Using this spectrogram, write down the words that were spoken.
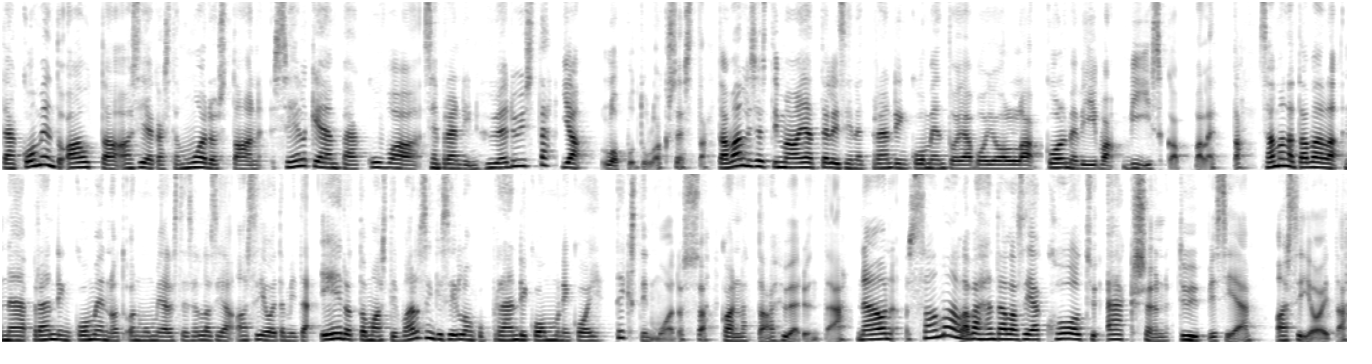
tämä komento auttaa asiakasta muodostaan selkeämpää kuvaa sen brändin hyödyistä ja lopputuloksesta. Tavallisesti mä ajattelisin, että brändin komentoja voi olla 3-5 kappaletta. Samalla tavalla nämä brändin komennot on mun mielestä sellaisia asioita, mitä ehdottomasti, varsinkin silloin kun brändi kommunikoi tekstin muodossa, kannattaa hyödyntää. Nämä on samalla vähän tällaisia call to action tyyppisiä asioita.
